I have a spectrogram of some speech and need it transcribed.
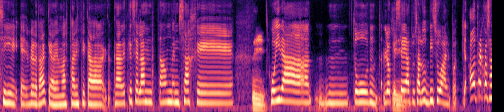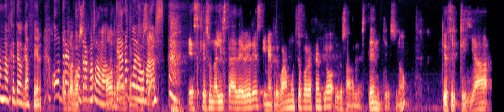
Sí, es verdad que además parece cada, cada vez que se lanza un mensaje, cuida mm, tu, lo que sea, tu salud visual, pues otra cosa más que tengo que hacer, otra, otra, cosa, más, ya no puedo más. es que es una lista de deberes y me preocupa mucho, por ejemplo, los adolescentes, ¿no? Quiero decir, que ya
